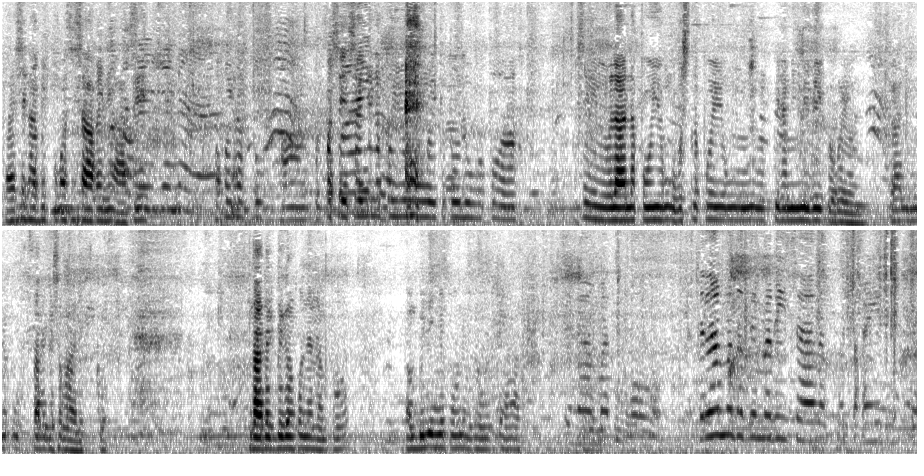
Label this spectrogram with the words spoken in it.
Kaya sinabi po kasi sa akin ni ate, okay na po. Uh, pagpasensya niyo na po yung itutulong ko po ha. Kasi wala na po yung, ubos na po yung pinamimigay ko ngayon. Galing na po talaga sa wallet ko. Dadagdagan ko na lang po. Pambili niyo po ng gamot ha. Salamat po. Salamat Ate Marisa, nagpunta kayo dito.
